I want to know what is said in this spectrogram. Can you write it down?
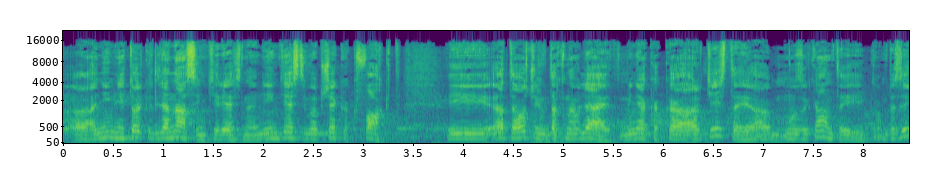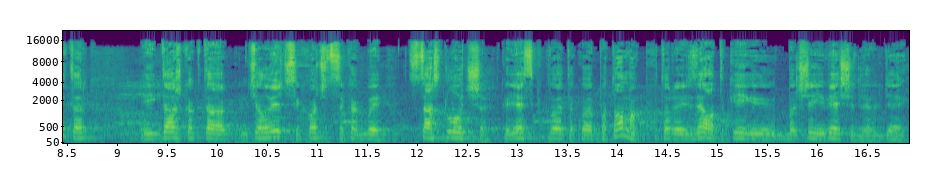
э, они не только для нас интересны, они интересны вообще как факт. И это очень вдохновляет. Меня как артиста, я музыкант и композитор, И даже как-то человечески хочется как бы стать лучше. Есть какой-то такой потомок, который сделал такие большие вещи для людей.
